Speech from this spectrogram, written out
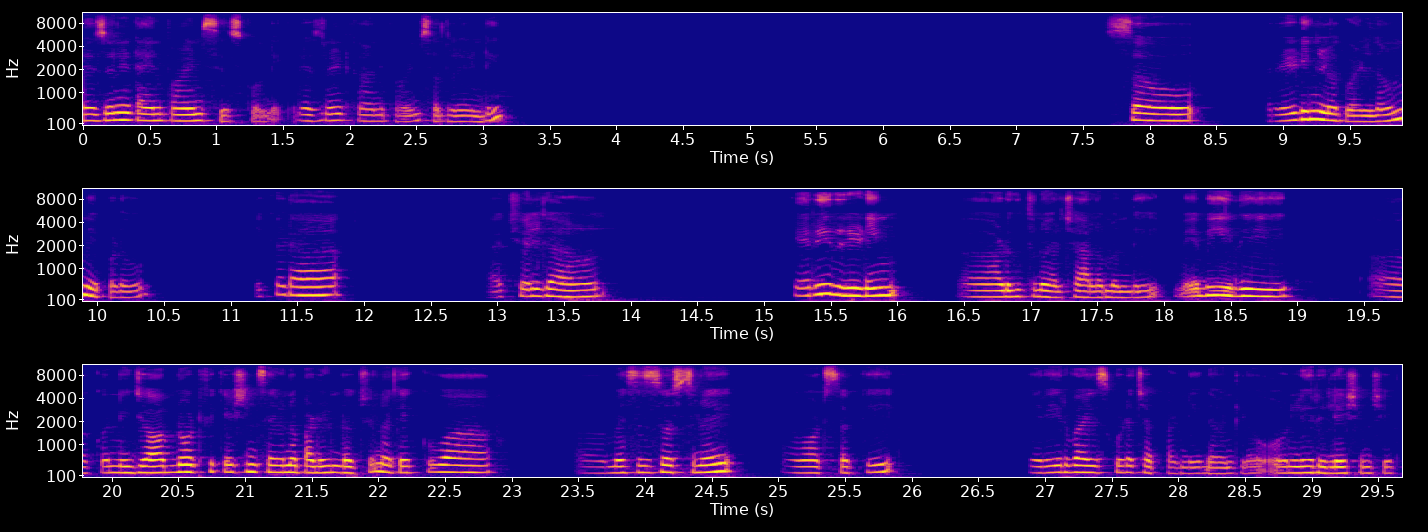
రెజొనేట్ అయిన పాయింట్స్ తీసుకోండి. రెజొనేట్ కాని పాయింట్స్ వదిలేయండి. సో రీడింగ్లోకి వెళ్దాం ఇప్పుడు. ఇక్కడ యాక్చువల్గా కెరీర్ రీడింగ్ అడుగుతున్నారు చాలామంది. మేబీ ఇది కొన్ని జాబ్ నోటిఫికేషన్స్ ఏమైనా పడి ఉండొచ్చు. నాకు ఎక్కువ మెసేజెస్ వస్తున్నాయి వాట్సాప్కి. కెరీర్ వైజ్ కూడా చెప్పండి దాంట్లో ఓన్లీ రిలేషన్షిప్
